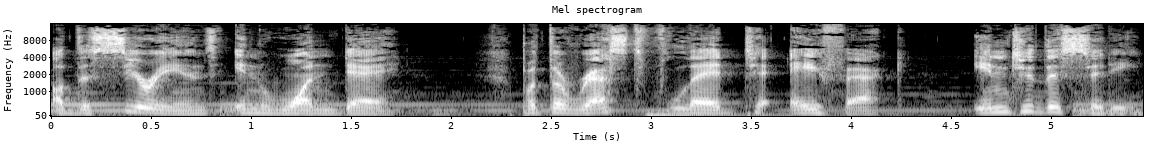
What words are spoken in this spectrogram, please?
of the Syrians in one day. But the rest fled to Aphek into the city.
